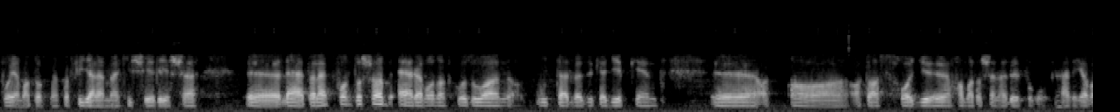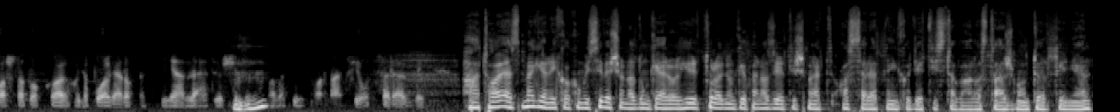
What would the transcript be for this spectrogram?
folyamatoknak a figyelemmel kísérése lehet a legfontosabb. Erre vonatkozóan úgy tervezük egyébként a, a, a TASZ, hogy hamarosan elő fogunk állni javaslatokkal, hogy a polgároknak milyen lehetőségük uh-huh. vannak információt szerezni Hát ha ez megjelenik, akkor mi szívesen adunk erről hírt, tulajdonképpen azért is, mert azt szeretnénk, hogy egy tiszta választásban történjen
